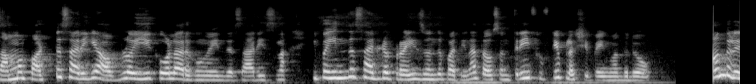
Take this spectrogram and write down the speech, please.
செம்ம பட்டு சாரிக்கு அவ்வளோ ஈக்குவலாக இருக்குங்க இந்த சாரீஸ்லாம் இப்போ இந்த சாரியோட ப்ரைஸ் வந்து பார்த்தீங்கன்னா thousand three fifty plus shipping வந்துடும். மாந்தொலி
